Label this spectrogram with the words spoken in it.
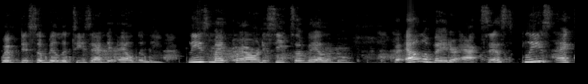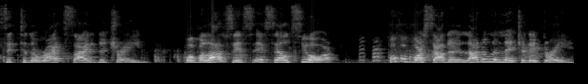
with disabilities and the elderly. Please make priority seats available. For elevator access, please exit to the right side of the train. Por Velocious Excelsior, por favor salga del lado derecho del tren.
